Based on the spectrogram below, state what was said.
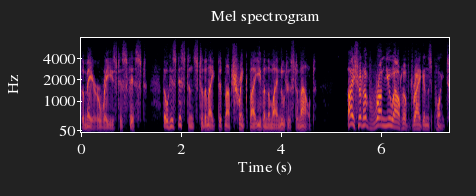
The mayor raised his fist, though his distance to the knight did not shrink by even the minutest amount. I should have run you out of Dragon's Point.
